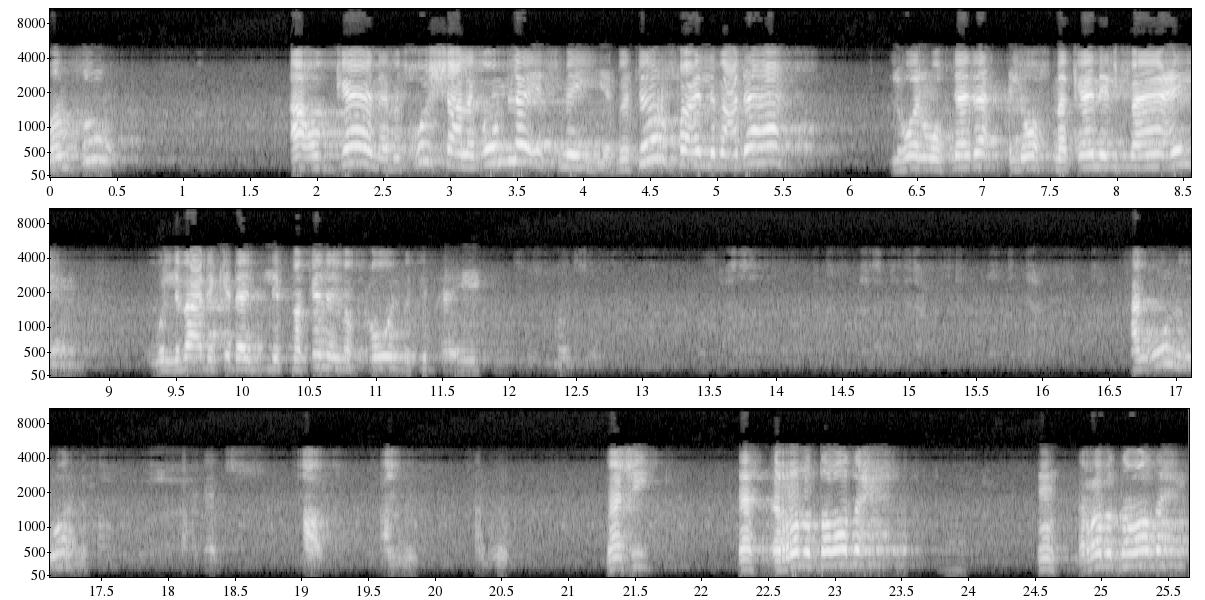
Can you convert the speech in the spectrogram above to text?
منصوب. أهو كان بتخش على جملة اسمية بترفع اللي بعدها اللي هو المبتدأ اللي هو في مكان الفاعل واللي بعد كده اللي في مكان المفعول بتبقى إيه منصوب هنقول دلوقتي. حاضر هنقول هنقول ماشي؟ ها الرابط ده واضح؟ هم، الرابط ده واضح؟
